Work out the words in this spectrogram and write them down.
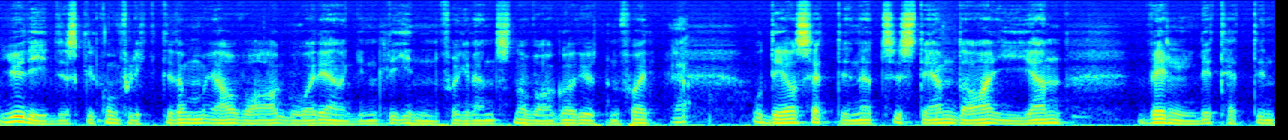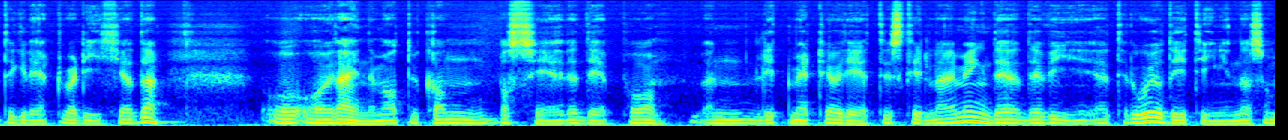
juridiske konflikter om ja, hva går egentlig innenfor grensen, og hva går utenfor. Ja. Og det å sette inn et system da i en veldig tett integrert verdikjede, og, og regne med at du kan basere det på en litt mer teoretisk tilnærming, det, det vi, jeg tror jo de tingene som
